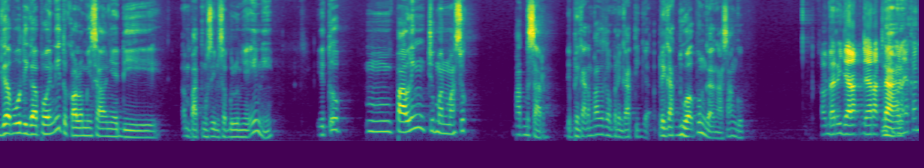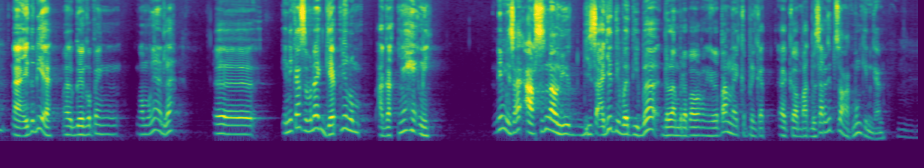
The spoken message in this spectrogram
33 poin itu kalau misalnya di empat musim sebelumnya ini itu mm, paling cuman masuk empat besar di peringkat empat atau peringkat tiga. Peringkat dua pun nggak nggak sanggup. Kalau dari jarak-jarak nah, kan? Nah itu dia. Gue yang gue pengen ngomongnya adalah uh, ini kan sebenarnya gapnya agak ngehe nih ini misalnya Arsenal bisa aja tiba-tiba dalam beberapa waktu ke depan naik ke peringkat eh, keempat besar itu sangat mungkin kan. Hmm.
